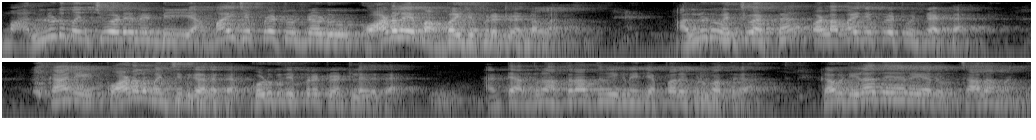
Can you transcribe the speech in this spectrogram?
మా అల్లుడు మంచివాడేనండి అమ్మాయి చెప్పినట్టు ఉంటున్నాడు కోడలే మా అబ్బాయి చెప్పినట్టు వింటల్లా అల్లుడు మంచివాట వాళ్ళ అమ్మాయి చెప్పినట్టు వింటున్నట్ట కానీ కోడలు మంచిది కాదట కొడుకు చెప్పినట్టు వింటలేదట అంటే అందరూ అంతరార్థం ఇక నేను చెప్పాలి ఇప్పుడు కొత్తగా. కాబట్టి ఇలా తయారయ్యారు చాలామంది.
